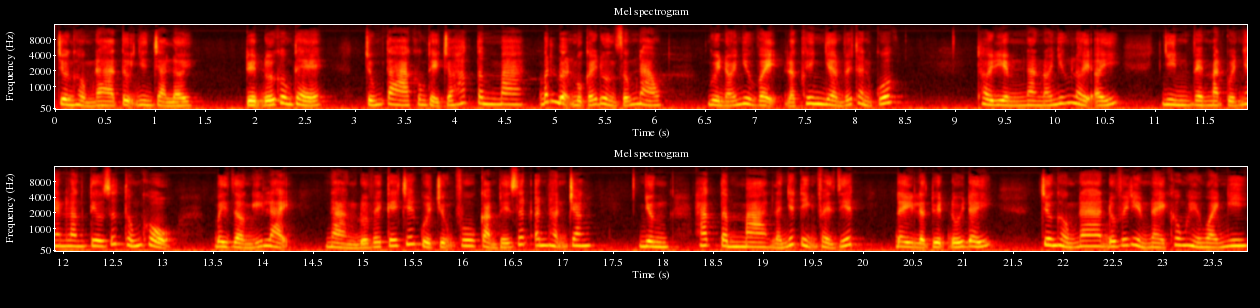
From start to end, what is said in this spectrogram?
Trương Hồng Na tự nhiên trả lời, tuyệt đối không thể. Chúng ta không thể cho Hắc Tâm Ma bất luận một cái đường sống nào. Người nói như vậy là khinh nhờn với thần quốc. Thời điểm nàng nói những lời ấy, nhìn vẻ mặt của Nhan Lăng Tiêu rất thống khổ. Bây giờ nghĩ lại, nàng đối với cái chết của trượng phu cảm thấy rất ân hận chăng? Nhưng Hắc Tâm Ma là nhất định phải giết, đây là tuyệt đối đấy. Trương Hồng Na đối với điểm này không hề hoài nghi,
